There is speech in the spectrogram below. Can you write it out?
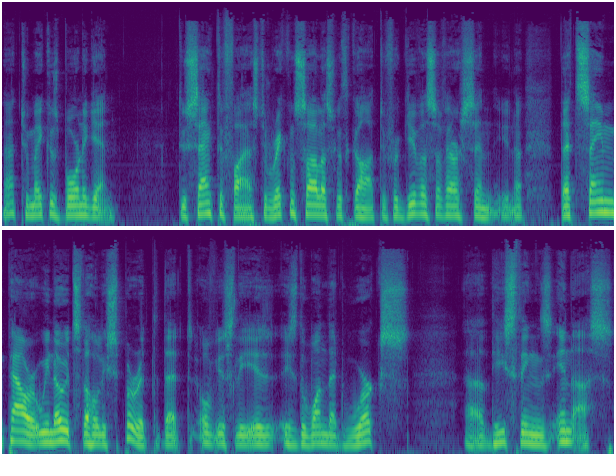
uh, to make us born again, to sanctify us, to reconcile us with God, to forgive us of our sin. You know, that same power, we know it's the Holy Spirit that obviously is, is the one that works uh, these things in us.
